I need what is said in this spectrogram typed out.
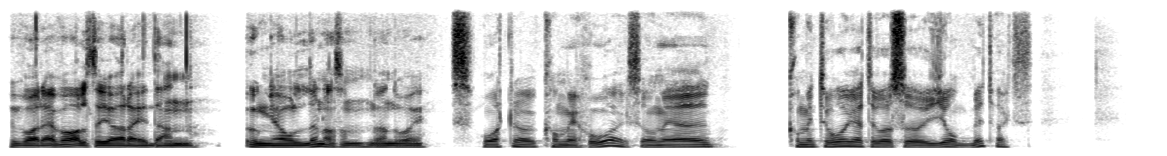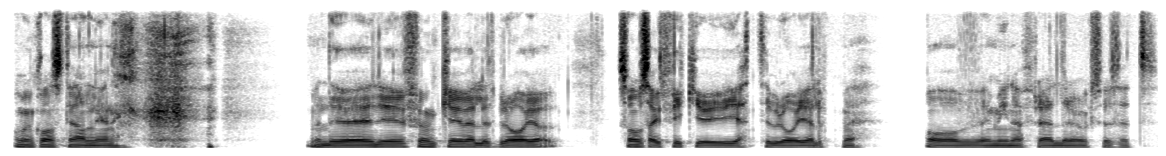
hur var det valet att göra i den unga åldern då, som du ändå var i? Svårt att komma ihåg så, men jag kommer inte ihåg att det var så jobbigt faktiskt. Av en konstig anledning. men det, det funkar ju väldigt bra. Jag, som sagt fick jag ju jättebra hjälp med av mina föräldrar också. Så att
